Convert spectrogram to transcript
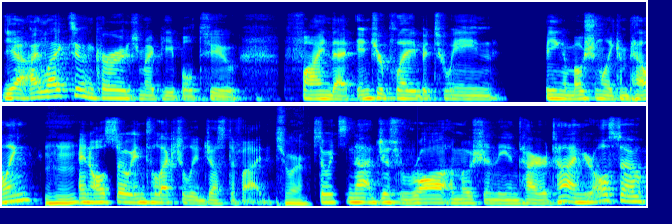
Yeah. I like to encourage my people to find that interplay between being emotionally compelling mm-hmm. and also intellectually justified. Sure. So it's not just raw emotion the entire time. You're also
